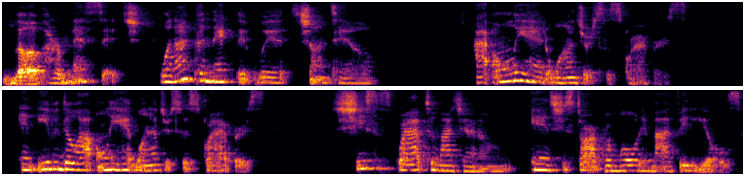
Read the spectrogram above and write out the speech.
love her message. When I connected with Chantel, I only had 100 subscribers. And even though I only had 100 subscribers, she subscribed to my channel and she started promoting my videos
